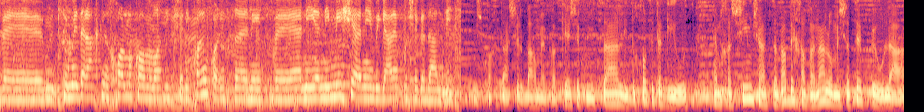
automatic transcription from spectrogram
ותמיד הלכתי לכל מקום ואמרתי שאני קודם כל ישראלית ואני מי שאני בגלל איפה שגדלתי. משפחתה של בר מבקשת מצה"ל לדחות את הגיוס, הם חשים שהצבא בכוונה לא משתף פעולה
